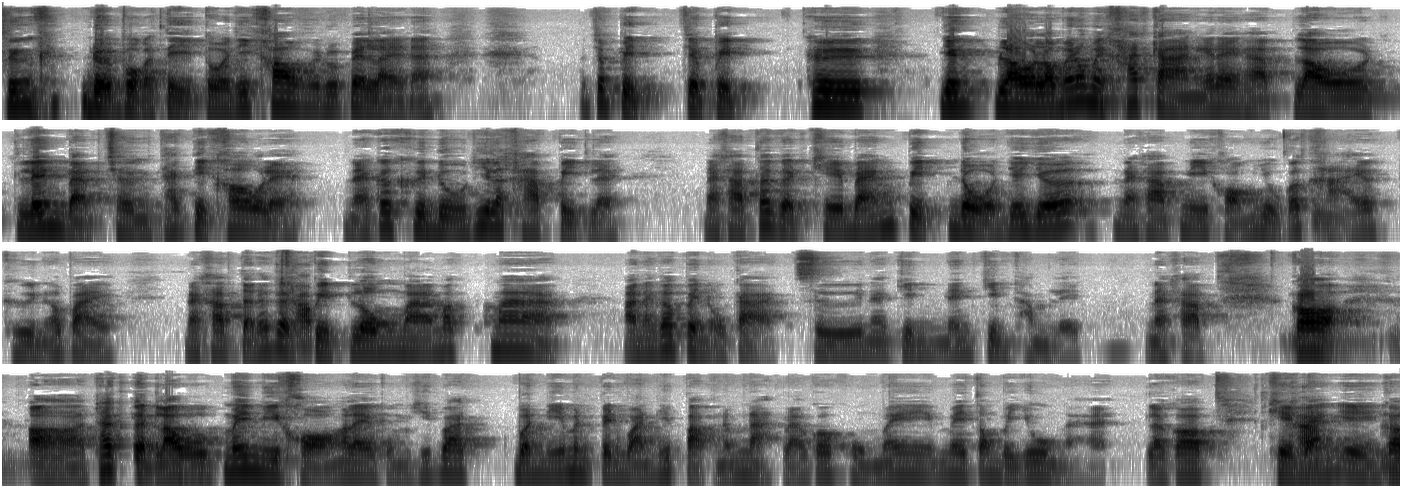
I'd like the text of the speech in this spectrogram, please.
ซึ่งโดยปกติตัวที่เข้าไม่รู้เป็นไรนะ จะปิดจะปิด คือยังเราเราไม่ต้องไปคาดการณ์ก็ได้ครับ เราเล่นแบบเชิงแท็กติคอลเลยนะก็คือดูที่ราคาปิดเลยนะครับถ้าเกิด K-Bank ปิดโดดเยอะๆนะครับมีของอยู่ก็ขายคืนเข้าไปนะครับแต่ถ้าเกิดปิดลงมามาก อันนั้นก็เป็นโอกาสซื้อนะกินเน้นกินคำเล็กนะครับ ก็ถ้าเกิดเราไม่มีของอะไรผมคิดว่าวันนี้มันเป็นวันที่ปรับน้ำหนักแล้วก็คงไม่ไม่ต้องไปยุ่งนะฮะแล้วก็เคแบงเองก็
